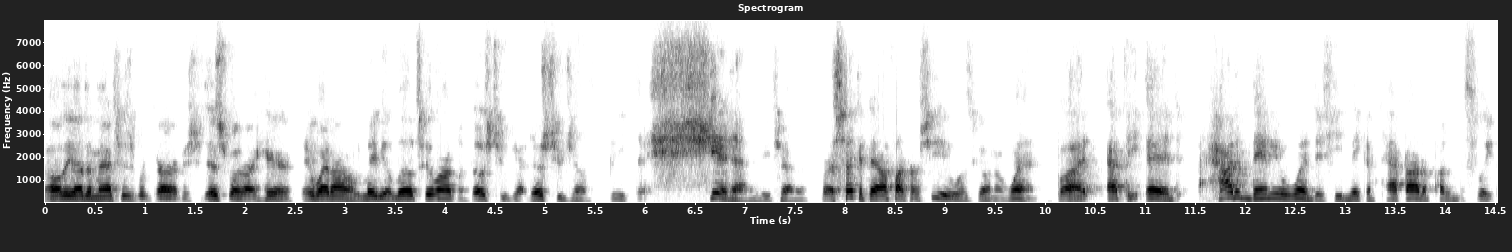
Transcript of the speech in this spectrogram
All the other matches were garbage. This one right here, it went on maybe a little too long, but those two got those two jumped beat the shit out of each other. For a second there, I thought Garcia was gonna win. But at the end, how did Daniel win? Did he make him tap out or put him to sleep?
